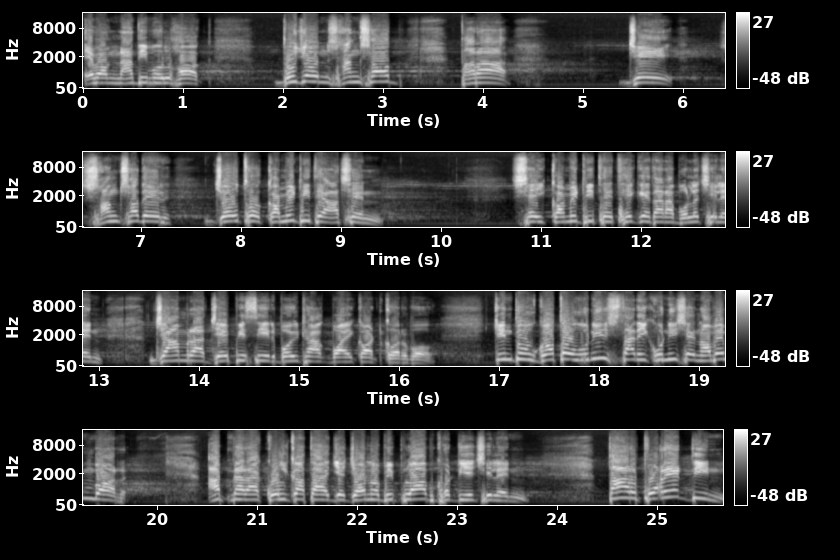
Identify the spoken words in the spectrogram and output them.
এবং নাদিমুল হক দুজন সাংসদ, তারা যে সংসদের যৌথ কমিটিতে আছেন। সেই কমিটিতে থেকে তারা বলেছিলেন যে আমরা জেপিসির বৈঠক বয়কট করব। কিন্তু গত উনিশ তারিখ, উনিশে নভেম্বর আপনারা কলকাতায় যে জনবিপ্লব ঘটিয়েছিলেন, তার পরের দিন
